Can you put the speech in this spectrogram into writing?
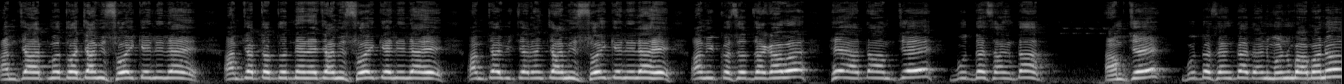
आमच्या आत्मत्वाची आम्ही सोय केलेली आहे. आमच्या तत्त्वज्ञानाची आम्ही सोय केलेली आहे. आमच्या विचारांची आम्ही सोय केलेली आहे. आम्ही कसं जगावं हे आता आमचे बुद्ध सांगतात. आमचे बुद्ध सांगतात आणि म्हणून बाबानो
